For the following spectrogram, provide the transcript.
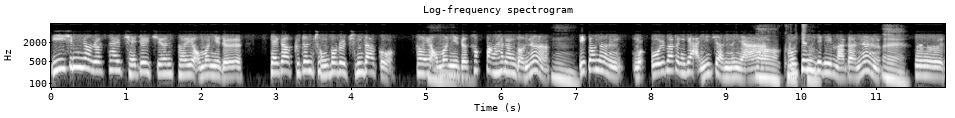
20년을 살 죄를 지은 저희 어머니를 제가 그런 정보를 준다고 저희 음. 어머니를 석방하는 거는 음. 이거는 올- 올바른 게 아니지 않느냐. 아, 그렇죠. 당신들이 말하는 예. 그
